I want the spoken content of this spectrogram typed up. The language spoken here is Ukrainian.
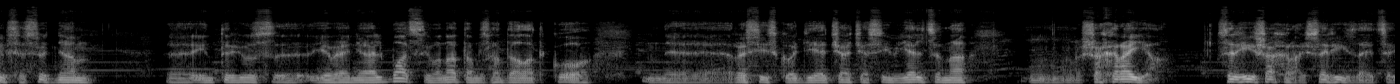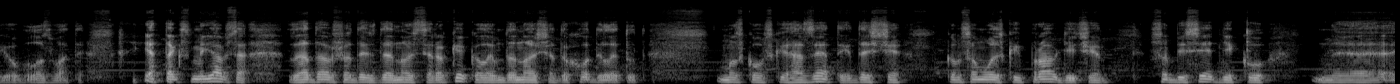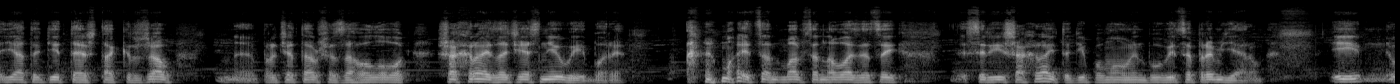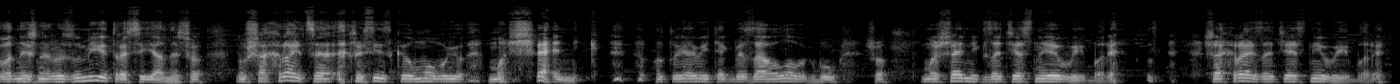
Дивився сьогодні е, інтерв'ю з е, Євгенією Альбац, і вона там згадала такого е, російського діяча часів Єльцина Шахрая. Сергій Шахрай, Сергій, здається, його було звати. Я так сміявся, згадав, що десь в 90-ті роки, коли до нас ще доходили тут московські газети, і десь ще комсомольській правді чи е, я тоді теж так ржав, прочитавши заголовок Шахрай за чесні вибори. Мається, мався на увазі цей Сергій Шахрай, тоді, по-моєму, він був віце-прем'єром. І вони ж не розуміють, росіяни, що ну, шахрай це російською мовою мошенник. От уявіть, якби заголовок був, що мошенник за чесні вибори. Шахрай за чесні вибори.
